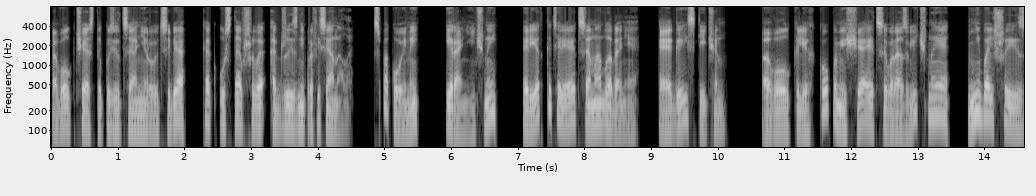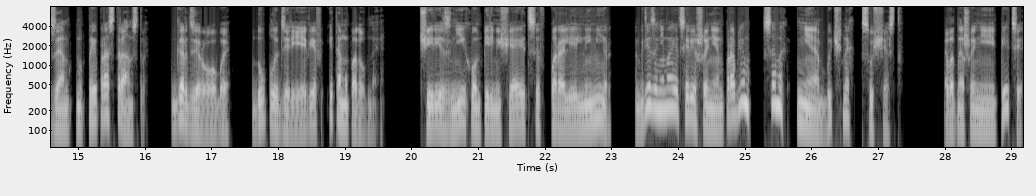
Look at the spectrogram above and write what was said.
Волк часто позиционирует себя как уставшего от жизни профессионала. Спокойный, ироничный, редко теряет самообладание, эгоистичен. Волк легко помещается в различные небольшие замкнутые пространства, гардеробы, дупла деревьев и тому подобное. Через них он перемещается в параллельный мир, где занимается решением проблем самых необычных существ. В отношении Пети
